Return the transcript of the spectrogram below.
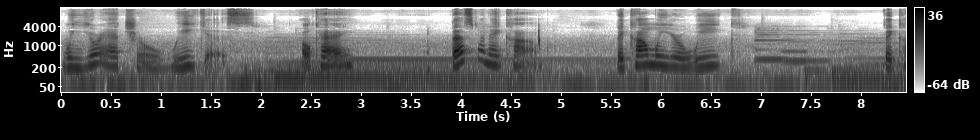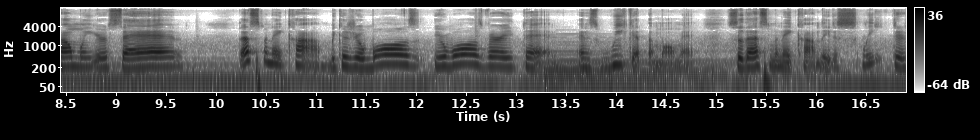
when you're at your weakest. Okay? That's when they come. They come when you're weak. They come when you're sad that's when they come because your walls your wall is very thin and it's weak at the moment. So that's when they come. They just sleep. They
